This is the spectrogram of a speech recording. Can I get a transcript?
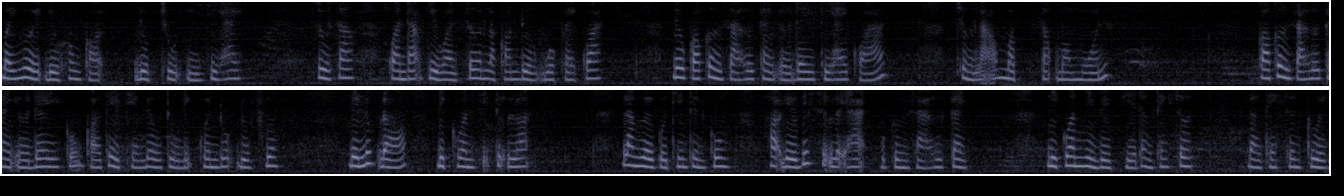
Mấy người đều không có được chủ ý gì hay. Dù sao Quan đạo Kiều Hoàn Sơn là con đường buộc phải qua. Nếu có cường giả hư cảnh ở đây thì hay quá. Trưởng lão mập giọng mong muốn. Có cường giả hư cảnh ở đây Cũng có thể chém đầu thủ định quân đội đối phương. Đến lúc đó, Địch quân sẽ tự loạn. Là người của thiên thần cung, Họ đều biết sự lợi hại của cường giả hư cảnh. Lý Quan nhìn về phía đằng Thanh Sơn. Đằng Thanh Sơn cười.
